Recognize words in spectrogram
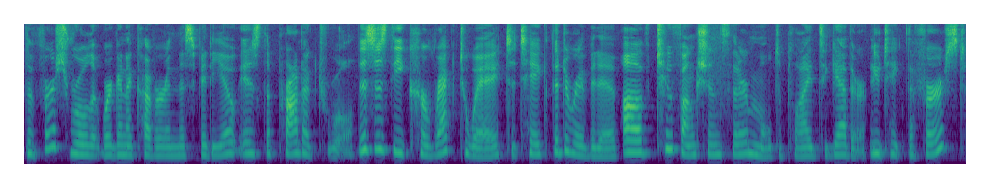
The first rule that we're going to cover in this video is the product rule. This is the correct way to take the derivative of two functions that are multiplied together. You take the first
